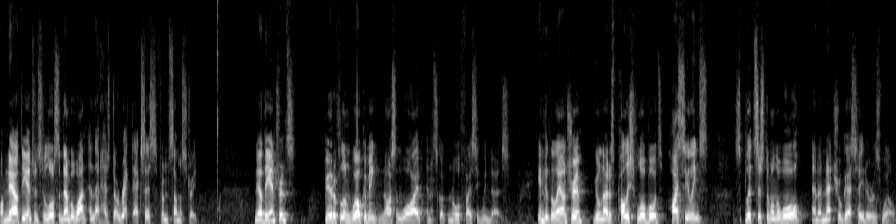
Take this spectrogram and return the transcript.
I'm now at the entrance to Lawson number one, and that has direct access from Summer Street. Now the entrance, beautiful and welcoming, nice and wide, and it's got north-facing windows. Into the lounge room, you'll notice polished floorboards, high ceilings, split system on the wall, and a natural gas heater as well.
